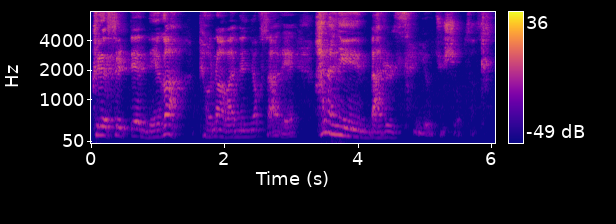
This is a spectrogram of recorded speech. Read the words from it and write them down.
그랬을 때 내가 변화받는 역사 아래 하나님 나를 살려주시옵소서.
